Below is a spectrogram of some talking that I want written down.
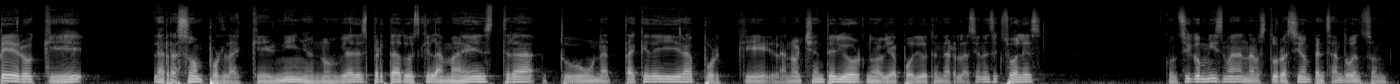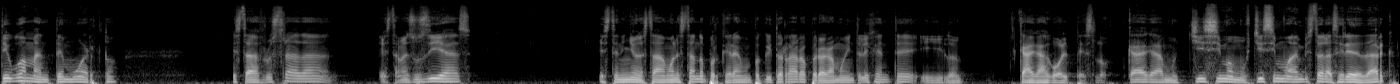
pero que la razón por la que el niño no hubiera despertado es que la maestra tuvo un ataque de ira porque la noche anterior no había podido tener relaciones sexuales consigo misma en la masturbación pensando en su antiguo amante muerto. Estaba frustrada, estaba en sus días. Este niño le estaba molestando porque era un poquito raro, pero era muy inteligente y lo caga a golpes, lo caga muchísimo, muchísimo. ¿Han visto la serie de Dark?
